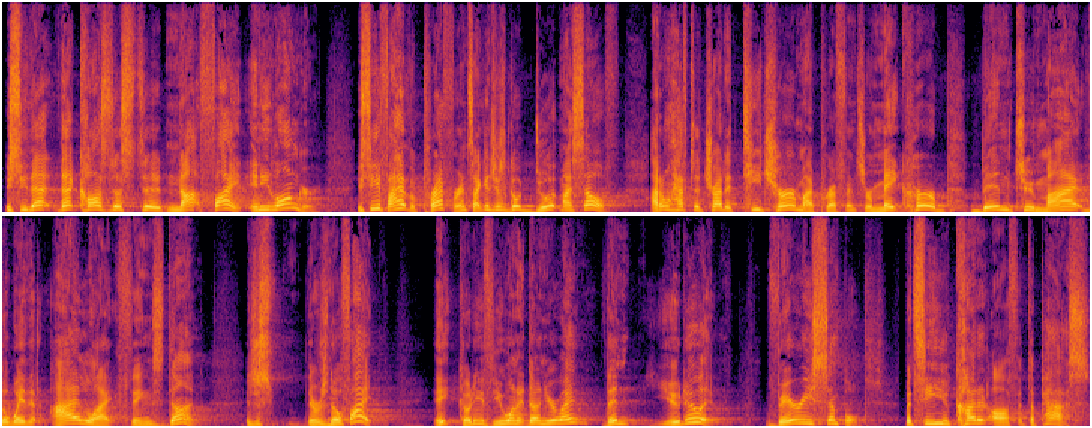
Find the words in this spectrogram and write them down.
You see, that, that caused us to not fight any longer. You see, if I have a preference, I can just go do it myself. I don't have to try to teach her my preference or make her bend to my the way that I like things done. It's just there was no fight. Hey, Cody, if you want it done your way, then you do it. Very simple. But see, you cut it off at the pass.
